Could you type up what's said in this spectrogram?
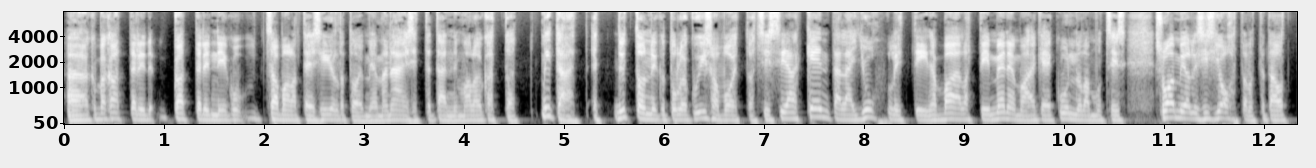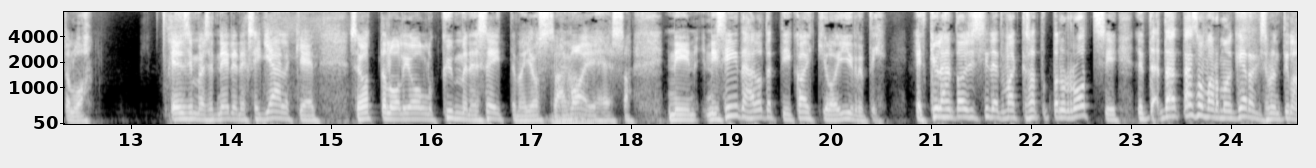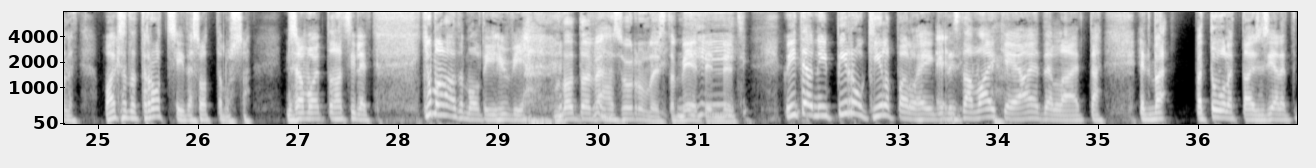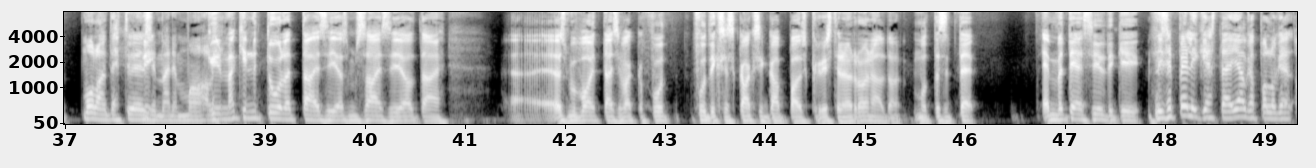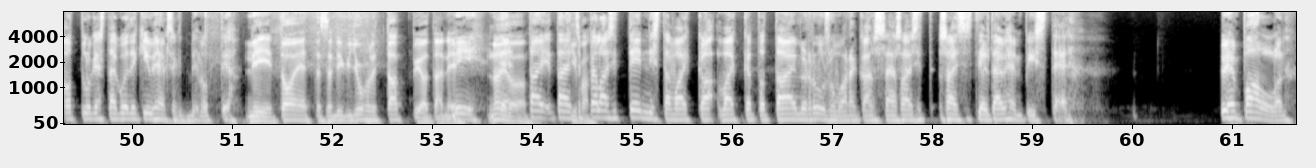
ö, kun mä kattelin, kattelin niinku samalla tein iltatoimia, mä näin sitten tän, niin mä aloin katsoa, että mitä, että et nyt on niinku tullut joku iso voitto. Et siis siellä kentällä juhlittiin ja bailattiin menemään oikein kunnolla, mutta siis Suomi oli siis johtanut tätä ottelua ensimmäisen neljänneksen jälkeen. Se ottelu oli ollut 10-7 jossain vaiheessa. Niin, niin siitähän otettiin kaikki kilo irti. Et kyllähän toi siis silleen, että vaikka sä oot ottanut rotsia, niin tä- tä- tässä on varmaan kerrankin sellainen tilanne, että vaikka sä otat rotsia tässä ottelussa, niin sä voit ottaa silleen, että jumalauta me oltiin hyviä. Mutta on toi vähän surullista, mietin Niin. nyt. Kun itse on niin piru kilpailuhenkilö, niin sitä on vaikea ajatella, että, että mä, mä tuulettaisin siellä, että me ollaan tehty ensimmäinen maali. Kyllä mäkin nyt tuulettaisin, jos mä saisin joltain, äh, jos mä voittaisin vaikka fut, futiksessa kaksinkauppaus Cristiano Ronaldo, mutta sitten en mä tiedä siltikin, Niin se peli kestää, jalkapalloottelu kestää kuitenkin 90 minuuttia. niin toi, että sä niinku juhlit tappiota, niin, Niin, no e- joo, tai, tai että sä pelaisit tennistä vaikka, vaikka tota Emil Ruusuvuoren kanssa ja saisit, saisit sieltä yhden pisteen. Yhden pallon.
